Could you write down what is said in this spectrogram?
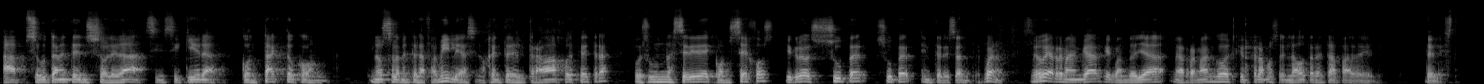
absolutamente en soledad, sin siquiera contacto con no solamente la familia, sino gente del trabajo, etcétera, pues una serie de consejos, yo creo, súper, súper interesantes. Bueno, me voy a remangar, que cuando ya me remango es que entramos en la otra etapa del, del este.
